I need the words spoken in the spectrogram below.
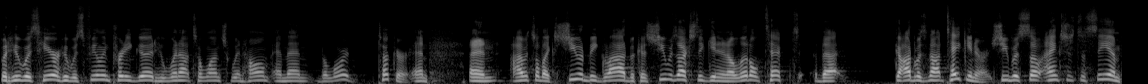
but who was here, who was feeling pretty good, who went out to lunch, went home, and then the Lord took her. And and I was told like she would be glad because she was actually getting a little ticked that God was not taking her. She was so anxious to see him.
